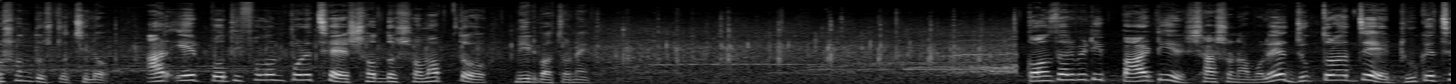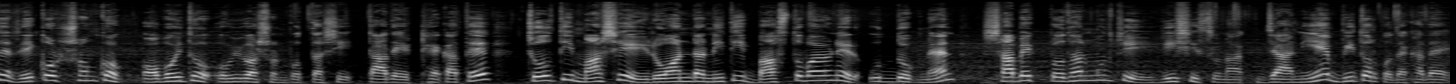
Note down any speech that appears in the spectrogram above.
অসন্তুষ্ট ছিল। আর এর প্রতিফলন পড়েছে সদ্য সমাপ্ত নির্বাচনে। কনজারভেটিভ পার্টির শাসনামলে যুক্তরাজ্যে ঢুকেছে রেকর্ড সংখ্যক অবৈধ অভিবাসন প্রত্যাশী। তাদের ঠেকাতে চলতি মাসেই রোয়ান্ডা নীতি বাস্তবায়নের উদ্যোগ নেন সাবেক প্রধানমন্ত্রী ঋষি সুনাক, যা নিয়ে বিতর্ক দেখা দেয়।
